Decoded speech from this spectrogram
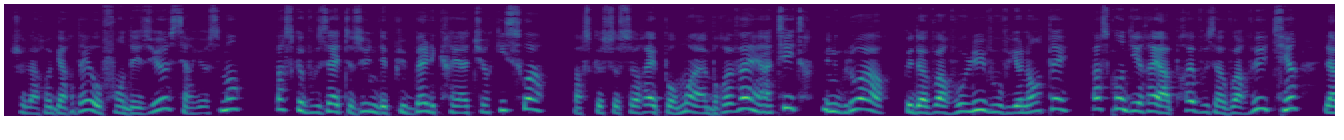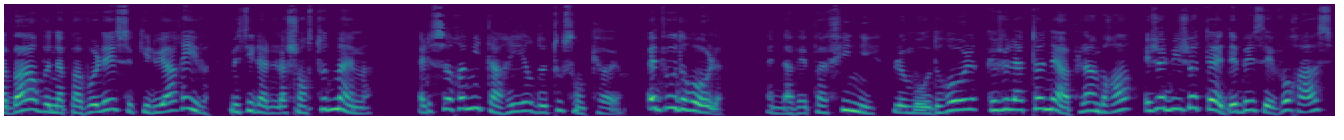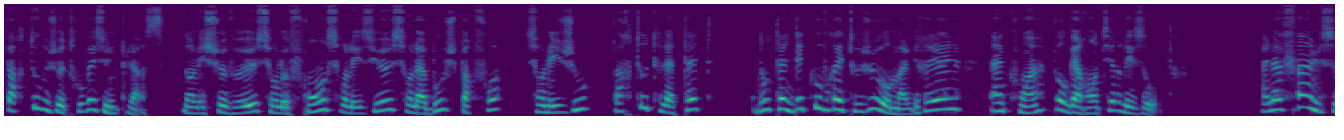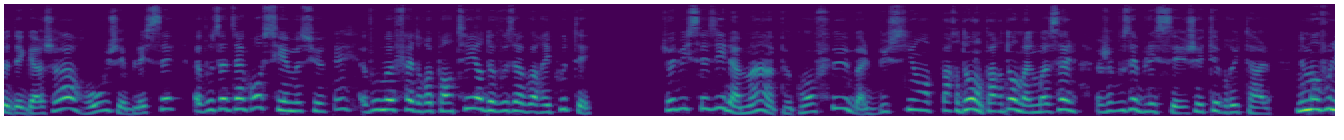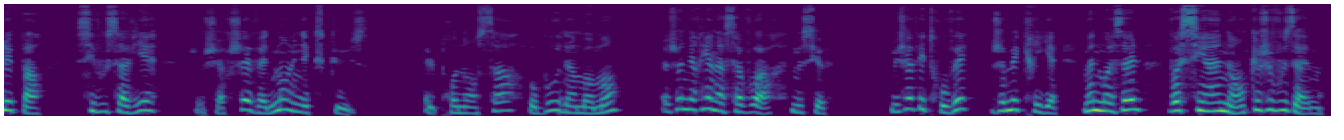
Je la regardai au fond des yeux sérieusement parce que vous êtes une des plus belles créatures qui soient parce que ce serait pour moi un brevet un titre une gloire que d'avoir voulu vous violenter parce qu'on dirait après vous avoir vu tiens la barbe n'a pas volé ce qui lui arrive mais il a de la chance tout de même. Elle se remit à rire de tout son cœur êtes-vous drôle? Elle n'avait pas fini le mot drôle que je la tenais à plein bras et je lui jetais des baisers voraces partout où je trouvais une place. Dans les cheveux sur le front sur les yeux sur la bouche parfois sur les joues par toute la tête dont elle découvrait toujours malgré elle un coin pour garantir les autres. À la fin elle se dégagea rouge et blessée. Vous êtes un grossier monsieur. Et vous me faites repentir de vous avoir écouté je lui saisis la main un peu confus balbutiant. Pardon pardon mademoiselle je vous ai blessé j'ai été brutal ne m'en voulez pas. Si vous saviez je cherchais vainement une excuse. Elle prononça au bout d'un moment je n'ai rien à savoir monsieur. Mais j'avais trouvé je m'écriai mademoiselle voici un an que je vous aime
